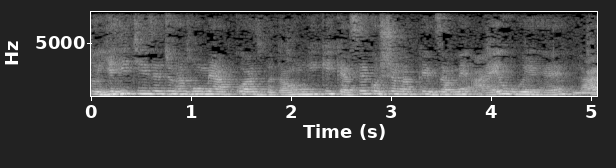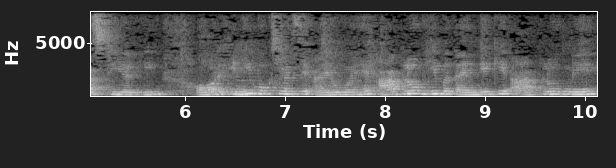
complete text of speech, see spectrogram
तो यही चीज़ें जो है, वो मैं आपको आज बताऊँगी कि कैसे क्वेश्चन आपके एग्ज़ाम में आए हुए हैं लास्ट ईयर ही और इन्हीं बुक्स में से आए हुए हैं। आप लोग ही बताएँगे कि आप लोग ने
